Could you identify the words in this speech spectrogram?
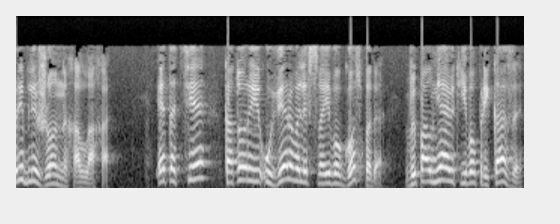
приближенных Аллаха. Это те, которые уверовали в своего Господа, выполняют Его приказы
